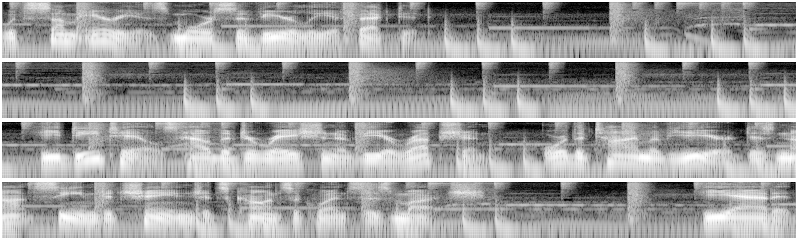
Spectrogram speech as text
with some areas more severely affected. He details how the duration of the eruption, or the time of year does not seem to change its consequences much. He added,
